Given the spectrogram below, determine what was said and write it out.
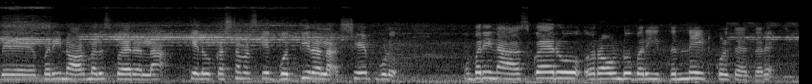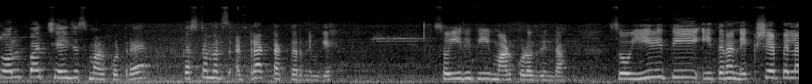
ಬೇರೆ ಬರೀ ನಾರ್ಮಲ್ ಸ್ಕ್ವೇರ್ ಅಲ್ಲ, ಕೆಲವು ಕಸ್ಟಮರ್ಸ್ಗೆ ಗೊತ್ತಿರಲ್ಲ ಶೇಪ್ಗಳು ಬರೀ ನಾ ಸ್ಕ್ವೇರು ರೌಂಡು ಬರೀ ಇದನ್ನೇ ಇಟ್ಕೊಳ್ತಾ ಇರ್ತಾರೆ ಸ್ವಲ್ಪ ಚೇಂಜಸ್ ಮಾಡಿಕೊಟ್ರೆ ಕಸ್ಟಮರ್ಸ್ ಅಟ್ರಾಕ್ಟ್ ಆಗ್ತಾರೆ ನಿಮಗೆ. ಸೊ ಈ ರೀತಿ ಮಾಡಿಕೊಡೋದ್ರಿಂದ. ಸೊ ಈ ರೀತಿ ಈ ಥರ ನೆಕ್ ಶೇಪ್ ಎಲ್ಲ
